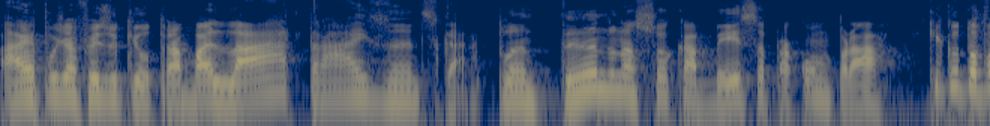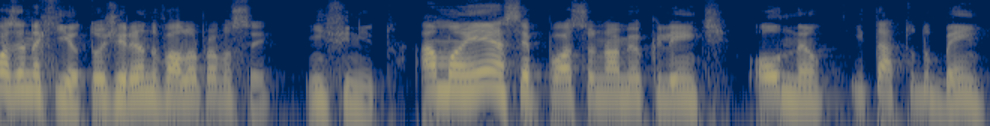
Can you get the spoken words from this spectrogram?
A Apple já fez o quê? O trabalho lá atrás antes, cara. Plantando na sua cabeça para comprar. O que, que eu tô fazendo aqui? Eu tô gerando valor para você. Infinito. Amanhã você pode tornar meu cliente ou não. E tá tudo bem.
